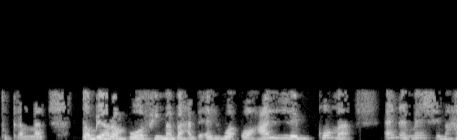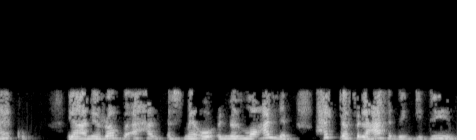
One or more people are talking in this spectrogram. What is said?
تكمل. طب يا رب وفيما بعد قال وأعلمكما أنا ماشي معاكم. يعني الرب أحد اسمائه ان المعلم. حتى في العهد الجديد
